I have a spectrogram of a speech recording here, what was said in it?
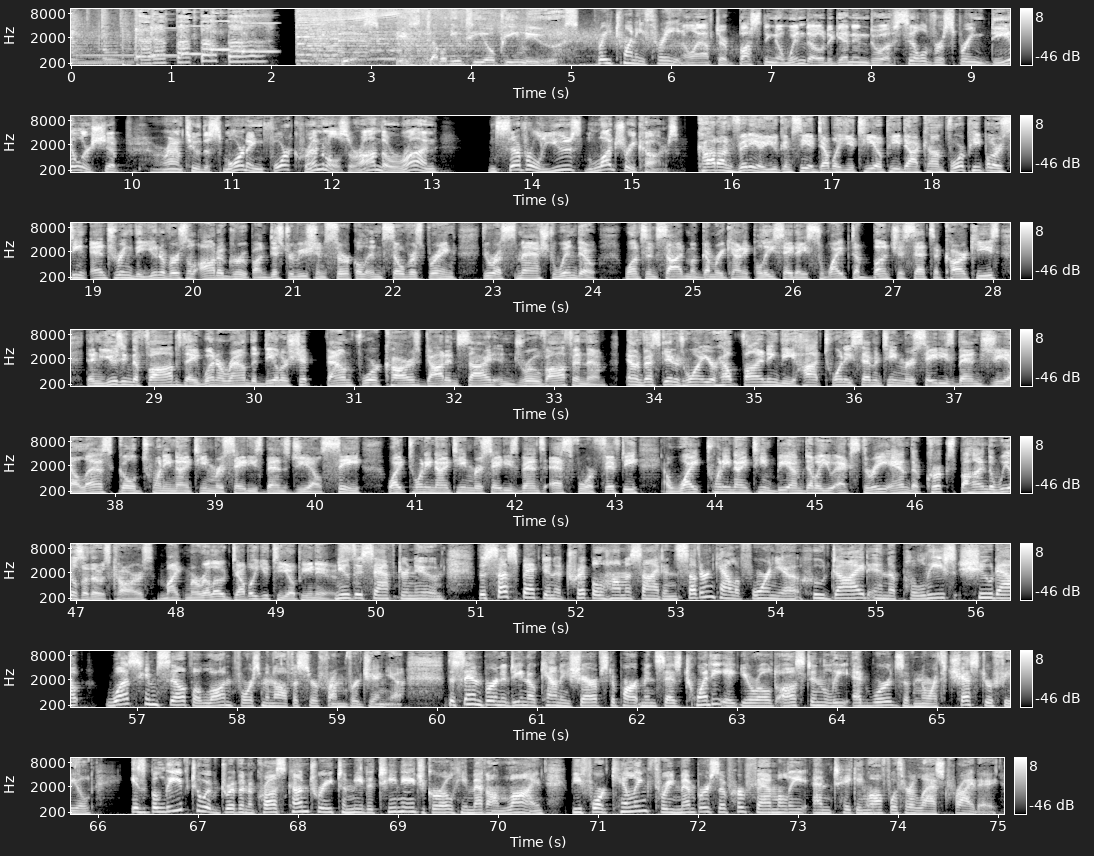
Ba-da-ba-ba-ba. This is WTOP News. 323. Well, after busting a window to get into a Silver Spring dealership around 2 this morning, four criminals are on the run in several used luxury cars. Caught on video, you can see at WTOP.com. Four people are seen entering the Universal Auto Group on Distribution Circle in Silver Spring through a smashed window. Once inside, Montgomery County Police say they swiped a bunch of sets of car keys. Then, using the fobs, they went around the dealership, found four cars, got inside, and drove off in them. Now, investigators want your help finding the hot 2017 Mercedes Benz GLS, gold 2019 Mercedes Benz GLC, white 2019 Mercedes Benz S450, a white 2019 BMW X3 and the crooks behind the wheels of those cars. Mike Murillo, WTOP News. New this afternoon. The suspect in a triple homicide in Southern California who died in a police shootout was himself a law enforcement officer from Virginia. The San Bernardino County Sheriff's Department says 28 year old Austin Lee Edwards of North Chesterfield is believed to have driven across country to meet a teenage girl he met online before killing three members of her family and taking off with her last Friday.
